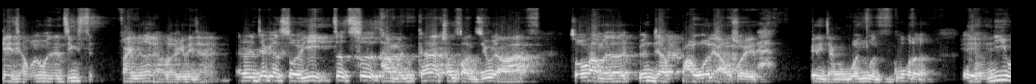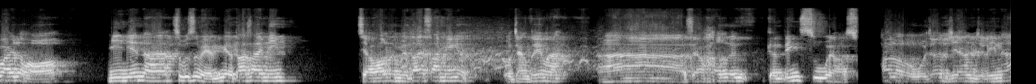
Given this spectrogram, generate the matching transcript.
跟你讲稳稳的进 final 了了，跟你讲，人家跟所以这次他们看他穿短袖了啊，说他们的更加把握了，所以跟你讲稳稳过了，诶，很意外的哦，明年呢是不是没没有大赛名？小黄人没有大赛名啊，我讲对吗？啊，小黄人肯定输了。Hello，我叫 Angelina，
